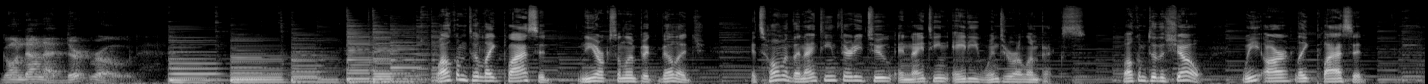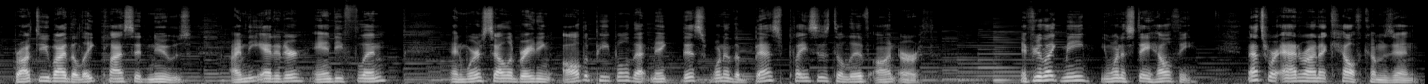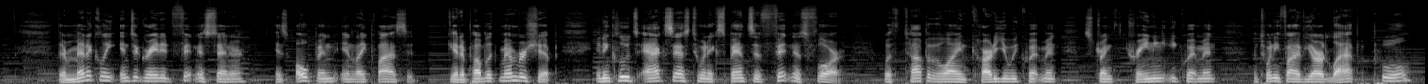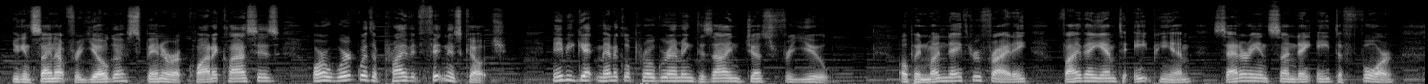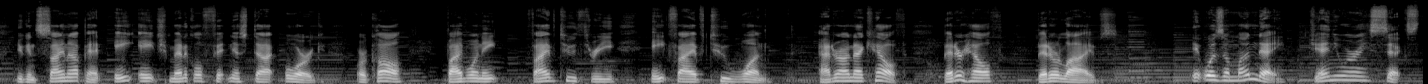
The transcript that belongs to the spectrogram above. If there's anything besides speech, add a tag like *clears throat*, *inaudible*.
Going down that dirt road. Welcome to Lake Placid, New York's Olympic Village. It's home of the 1932 and 1980 Winter Olympics. Welcome to the show. We are Lake Placid. Brought to you by the Lake Placid News. I'm the editor, Andy Flynn, and we're celebrating all the people that make this one of the best places to live on Earth. If you're like me, you want to stay healthy. That's where Adirondack Health comes in. Their medically integrated fitness center is open in Lake Placid. Get a public membership. It includes access to an expensive fitness floor with top of the line cardio equipment, strength training equipment, a 25 yard lap pool. You can sign up for yoga, spin, or aquatic classes, or work with a private fitness coach. Maybe get medical programming designed just for you. Open Monday through Friday, 5 a.m. to 8 p.m., Saturday and Sunday, 8 to 4. You can sign up at ahmedicalfitness.org or call 518 523 8521. Adirondack Health, better health, better lives. It was a Monday, January 6th.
